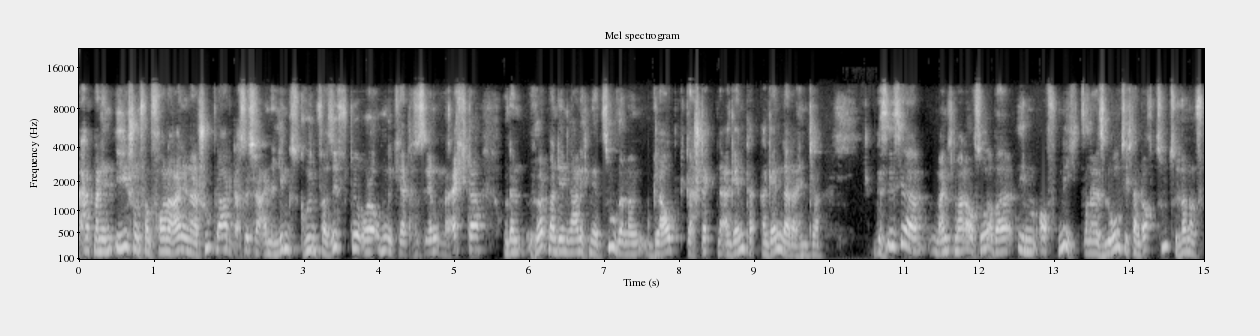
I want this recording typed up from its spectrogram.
hat man den eh schon von vornherein in der Schublade, das ist ja eine linksgrün versiffte oder umgekehrt, das ist irgendein Rechter und dann hört man dem gar nicht mehr zu, wenn man glaubt, da steckt eine Agenda, Agenda dahinter. Das ist ja manchmal auch so, aber eben oft nicht, sondern es lohnt sich dann doch zuzuhören und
